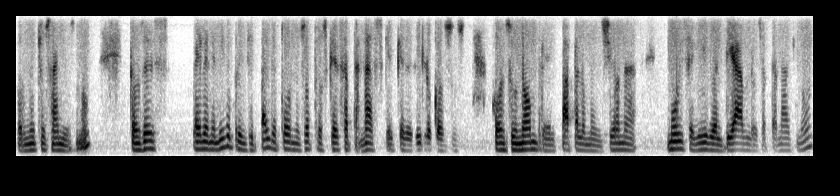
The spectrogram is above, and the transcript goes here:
por muchos años, ¿no? Entonces, el enemigo principal de todos nosotros, que es Satanás, que hay que decirlo con, sus, con su nombre, el Papa lo menciona muy seguido, el diablo, Satanás, ¿no?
